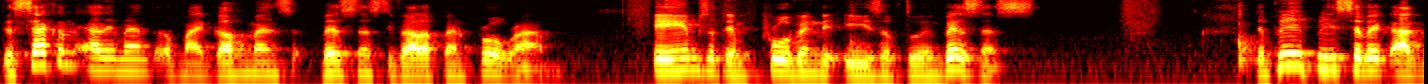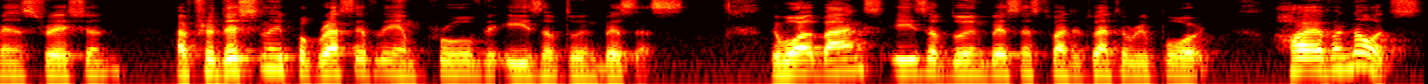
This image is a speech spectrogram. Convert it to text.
The second element of my government's business development program aims at improving the ease of doing business. The PPP Civic Administration have traditionally progressively improved the ease of doing business. The World Bank's Ease of Doing Business 2020 report, however, notes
